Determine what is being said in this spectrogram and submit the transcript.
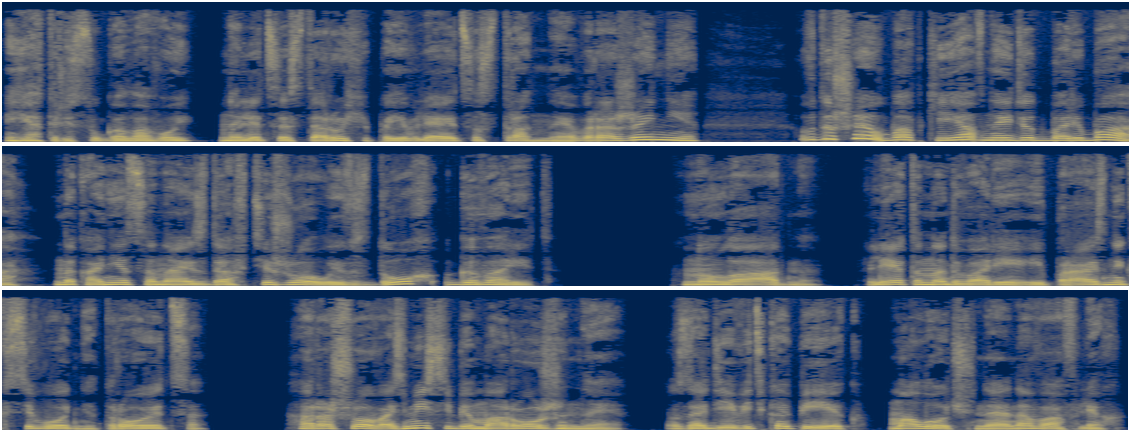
Я трясу головой. На лице старухи появляется странное выражение. В душе у бабки явно идет борьба. Наконец она, издав тяжелый вздох, говорит. «Ну ладно, лето на дворе, и праздник сегодня, троица. Хорошо, возьми себе мороженое. За девять копеек, молочное, на вафлях.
